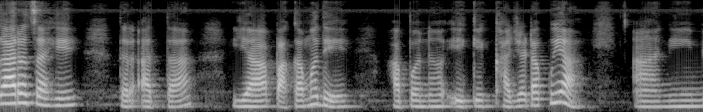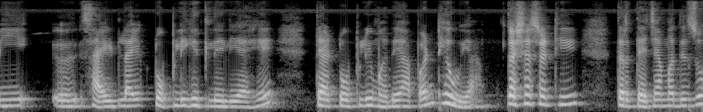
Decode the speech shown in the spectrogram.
गारच आहे. तर आता या पाकामध्ये आपण एक एक खाज्या टाकूया आणि मी साईडला एक टोपली घेतलेली आहे. त्या टोपलीमध्ये आपण ठेवूया. कशासाठी? तर त्याच्यामध्ये जो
